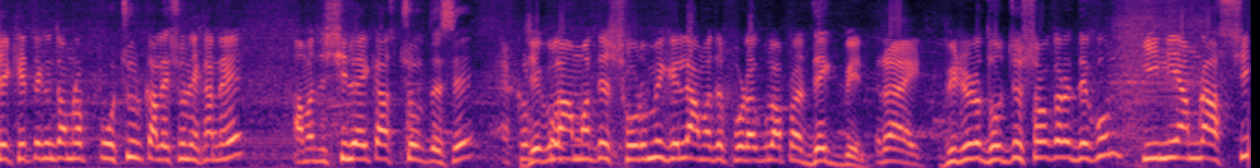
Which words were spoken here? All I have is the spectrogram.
সেক্ষেত্রে কিন্তু আমরা প্রচুর কালেকশন এখানে আমাদের সেলাই কাজ চলতেছে। যেগুলো আমাদের শোরুমে গেলে আমাদের প্রোডাক্টগুলো আপনারা দেখবেন। রাইট ভিডিওটা ধৈর্য সহকারে দেখুন কি নিয়ে আমরা আসছি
